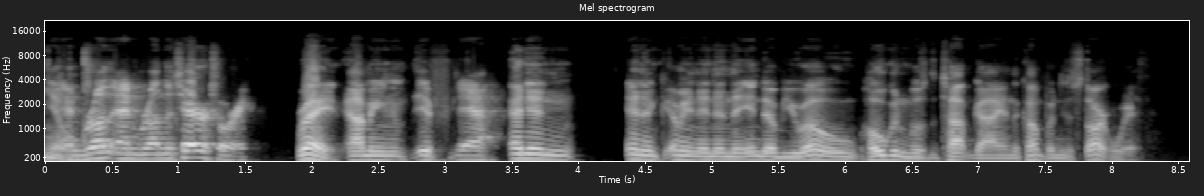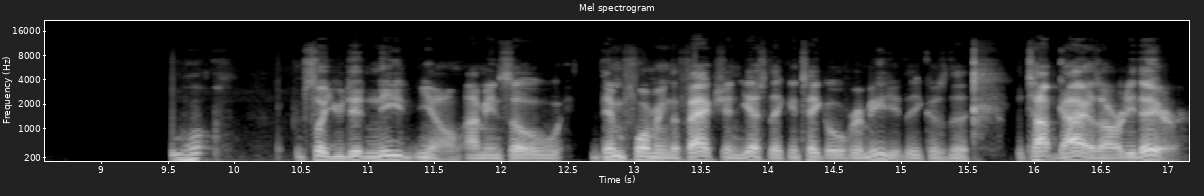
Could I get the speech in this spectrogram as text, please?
you know, And run and run the territory. right. I mean, if Yeah, and then and then I mean, and then the NWO, Hogan was the top guy in the company to start with, Wha- so you didn't need, you know, I mean, so them forming the faction, yes, they can take over immediately because the the top guy is already there,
